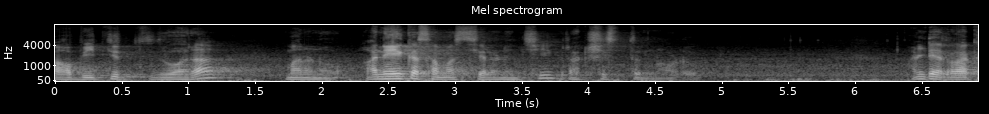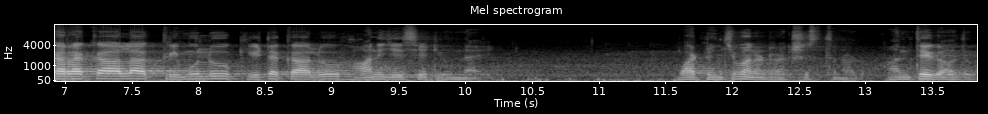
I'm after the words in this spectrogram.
ఆ విద్యుత్ ద్వారా మనను అనేక సమస్యల నుంచి రక్షిస్తున్నాడు. అంటే రకరకాల క్రిములు కీటకాలు హాని చేసేటివి ఉన్నాయి. వాటి నుంచి మనల్ని రక్షిస్తున్నాడు. అంతేకాదు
